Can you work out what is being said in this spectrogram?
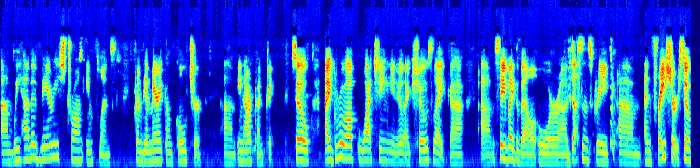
Um, we have a very strong influence from the American culture um, in our country. So I grew up watching, you know, like shows like uh, um, Saved by the Bell or uh, Dawson's Creek um, and Frasier. So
